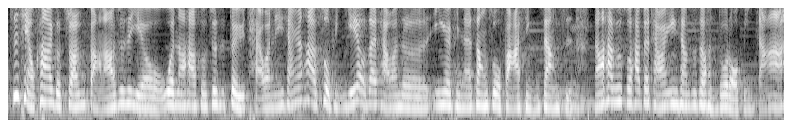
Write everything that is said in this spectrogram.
之前有看到一个专访，然后就是也有问到他说，就是对于台湾的印象，因为他的作品也有在台湾的音乐平台上做发行这样子。然后他就说他对台湾印象就是很多罗比达。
